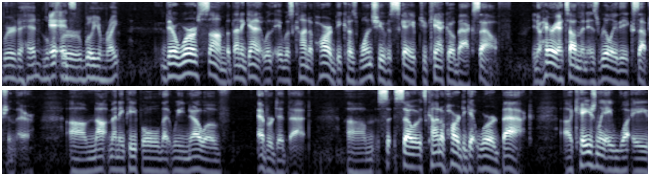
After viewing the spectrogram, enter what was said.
where to head? Look It- for William Wright. There were some, but then again, it was it was kind of hard because once you've escaped, you can't go back south. You know, Harriet Tubman is really the exception there. Um, not many people that we know of ever did that. Um, so, so it's kind of hard to get word back. Occasionally, a, a,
